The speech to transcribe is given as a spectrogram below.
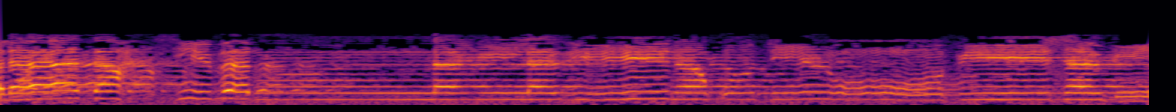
ولا تحسبن الذين قتلوا في سبيل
